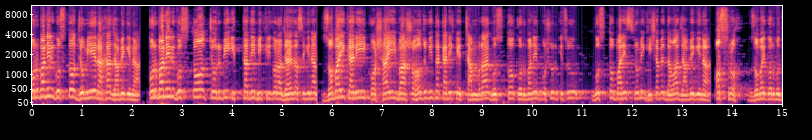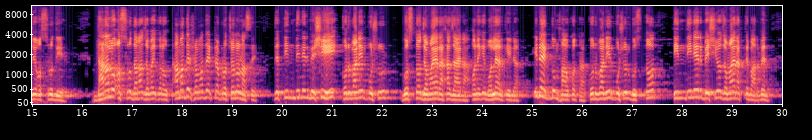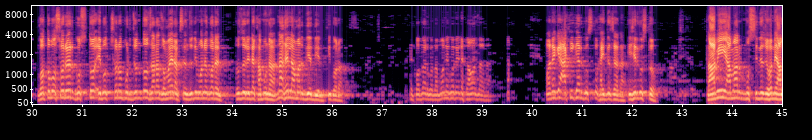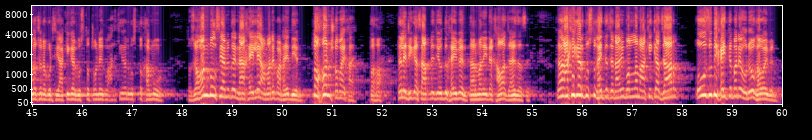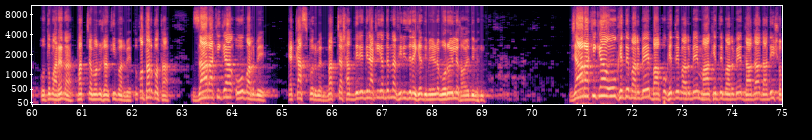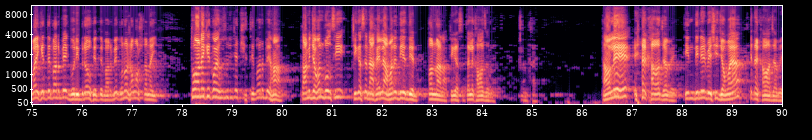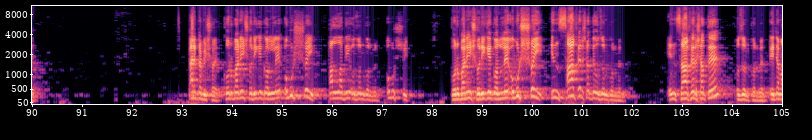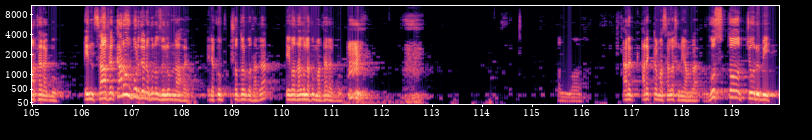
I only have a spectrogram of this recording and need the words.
কোরবানির গোস্ত জমিয়ে রাখা যাবে কিনা? কোরবানির গোস্ত, চর্বি ইত্যাদি বিক্রি করা জায়েজ আছে কিনা? জবাইকারী, কসাই বা সহযোগিতাকারীকে চামড়া, গোস্ত, কোরবানির পশুর কিছু গোস্ত পারিশ্রমিক হিসাবে দেওয়া যাবে কিনা? অস্ত্র, জবাই করব যে অস্ত্র দিয়ে। ধারালো অস্ত্র দ্বারা জবাই করা। আমাদের সমাজে একটা প্রচলন আছে যে তিন দিনের বেশি কোরবানির পশুর গোস্ত জমায়ে রাখা যায় না। অনেকে বলে আর কি এটা। এটা একদম ফাও কথা। কোরবানির পশুর গোস্ত তিন দিনের বেশিও জমায় রাখতে পারবেন। গত বছরের গোস্ত এবছরও পর্যন্ত যারা জমায়ে রাখছেন, যদি মনে করেন, হুজুর, এটা খাব না না খেলে আমার দিয়ে দিন, কি করা? কথার কথা, মনে করে এটা খাওয়া যায় না। অনেকে আকিকার গোস্ত খাইতে চায় না। কিসের গোস্ত? আমি আমার মসজিদে যখন আলোচনা করছি, আকিকার গোস্ত তো অনেক, আকিকার গোস্ত খামু। তো যখন বলছি, আমি না খাইলে আমারে পাঠাই দিয়েন। তখন সবাই খায়। তাহলে ঠিক আছে, আপনি যেহেতু খাইবেন, তার মানে এটা খাওয়া জায়েজ আছে। আকিকার গোস্ত খাইতে চান আমি বললাম, আকিকা যার, ও যদি খাইতে পারে, ওরেও খাওয়াইবেন। ও তো পারে না, বাচ্চা মানুষ আর কি পারবে তো কথার কথা, যার আকিকা ও পারবে এক কাজ করবেন, বাচ্চা সাত দিনের দিন আকিকা দেন না ফ্রিজে রেখে দিবেন, এটা বড় হইলে খাওয়াই দিবেন। যার আকিকা ও খেতে পারবে, বাপও খেতে পারবে, মা খেতে পারবে, দাদা, দাদি সবাই খেতে পারবে, গরিবরাও খেতে পারবে, কোনো সমস্যা নাই। তো অনেকে কয়, হুজুর, এটা খেতে পারবে? হ্যাঁ। তো আমি যখন বলছি, ঠিক আছে, না খাইলে আমারে দিয়ে দেন। না না, ঠিক আছে, তাহলে খাওয়া যাবে। খায়। তাহলে এটা খাওয়া যাবে। তিন দিনের বেশি জমায়া এটা খাওয়া যাবে। আরেকটা বিষয়, কোরবানি শরীকে করলে অবশ্যই পাল্লা দিয়ে ওজন করবেন, অবশ্যই। কোরবানি শরীকে করলে অবশ্যই ইনসাফের সাথে ওজন করবেন। ইনসাফের সাথে ওজন করবেন, এটা মাথায় রাখব। ইনসাফের কারও উপর যেন কোনো জুলুম না হয়, এটা খুব সতর্ক থাকা, এই কথাগুলো খুব মাথায় রাখব। আল্লাহ। আরেক, আরেকটা মাসালা শুনি আমরা। গোস্ত চর্বি।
